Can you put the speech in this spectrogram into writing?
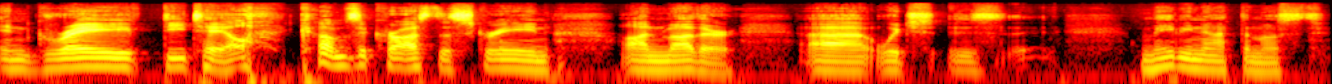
in grave detail comes across the screen on Mother, uh, which is maybe not the most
